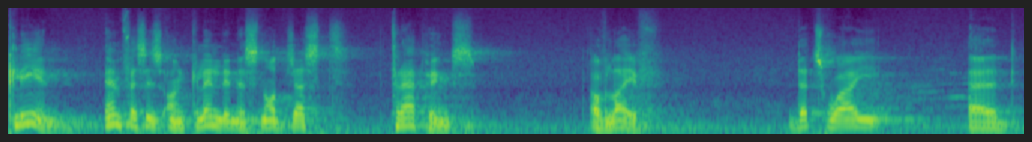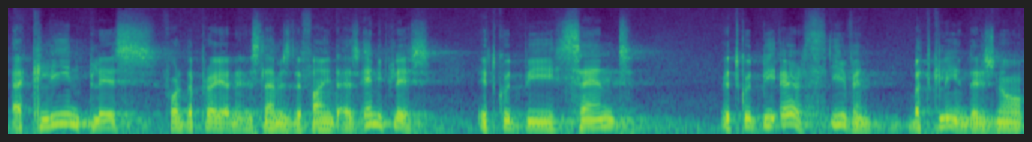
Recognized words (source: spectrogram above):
clean, emphasis on cleanliness, not just trappings of life. That's why a, a, clean place for the prayer in Islam is defined as any place. It could be sand, it could be earth even, but clean. There is no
